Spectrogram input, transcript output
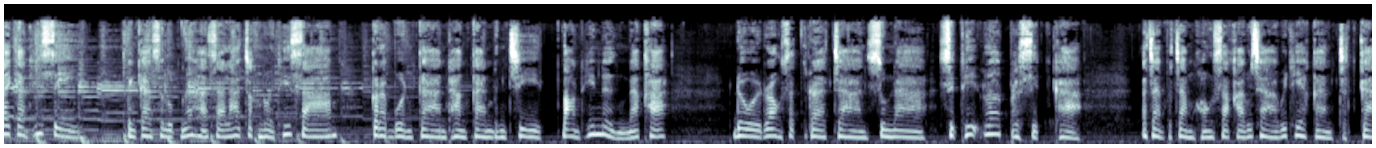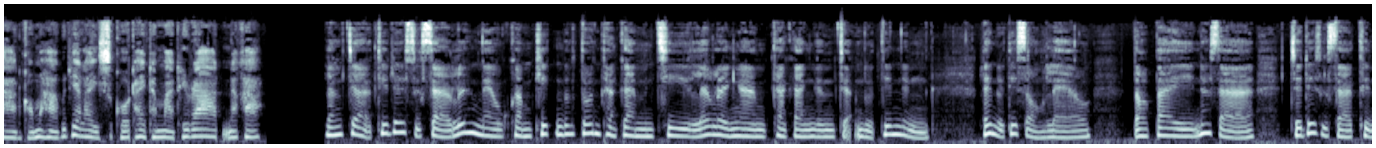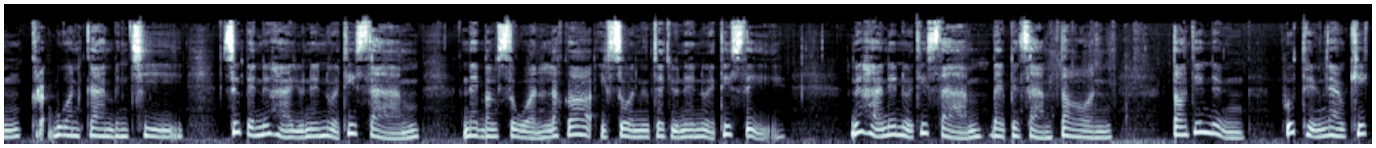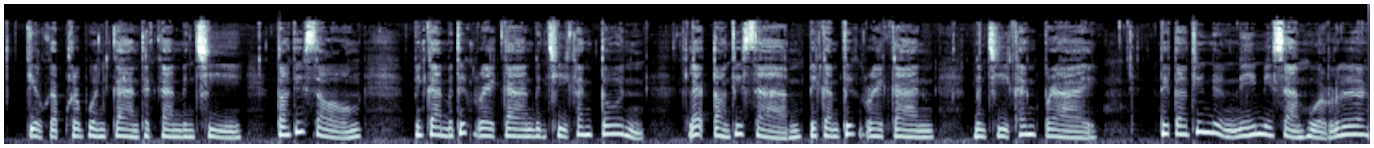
รายการที่ 4 เป็นการสรุปเนื้อหาสาระจากหน่วยที่ 3 กระบวนการทางการบัญชีตอนที่ 1 นะคะ โดยรองศาสตราจารย์ สุนา สิทธิเลิศประสิทธิ์ค่ะ อาจารย์ประจำของสาขาวิชาวิทยาการจัดการของมหาวิทยาลัยสุโขทัยธรรมาธิราชนะคะ หลังจากที่ได้ศึกษาเรื่องแนวความคิดเบื้องต้นทางการบัญชี และรายงานทางการเงินจากหน่วยที่ 1 และหน่วยที่ 2 แล้ว ต่อไปนักศึกษาจะได้ศึกษาถึงกระบวนการบัญชี ซึ่งเป็นเนื้อหาอยู่ในหน่วยที่ 3 ในบางส่วนแล้วก็อีกส่วนหนึ่งจะอยู่ในหน่วยที่ 4 เนื้อหาในหน่วยที่ 3 แบ่งเป็น 3 ตอน ตอนที่ 1 พูดถึงแนวคิดเกี่ยวกับกระบวนการทางการบัญชี ตอนที่ 2 เป็นการบันทึกรายการบัญชีขั้นต้น และตอนที่ 3 เป็นการบันทึกรายการบัญชีขั้นปลาย ในตอนที่หนึ่งนี้มี3หัวเรื่อง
